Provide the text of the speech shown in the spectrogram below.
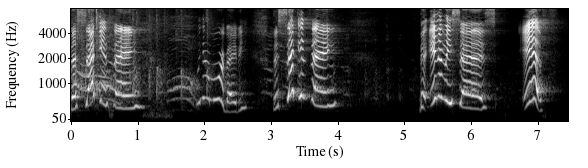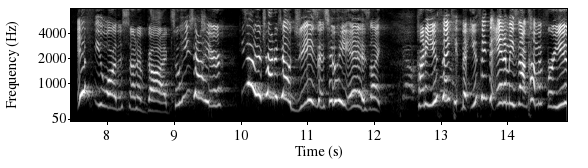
The second thing, we got more, baby. The second thing, the enemy says, if if you are the son of God. So he's out here, he's out here trying to tell Jesus who he is. Like, honey, you think that you think the enemy's not coming for you?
